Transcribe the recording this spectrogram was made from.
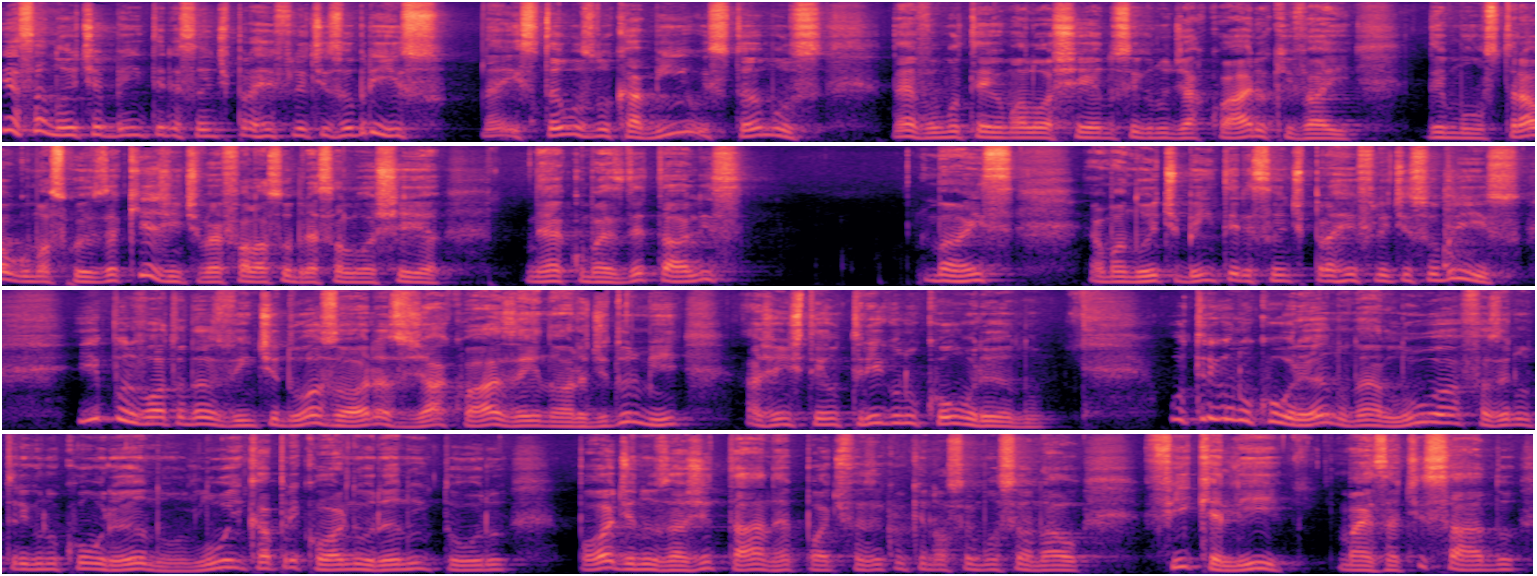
E essa noite é bem interessante para refletir sobre isso. Né? Estamos no caminho, estamos, né, vamos ter uma lua cheia no signo de Aquário que vai demonstrar algumas coisas aqui. A gente vai falar sobre essa lua cheia né, com mais detalhes, mas é uma noite bem interessante para refletir sobre isso. E por volta das 22 horas, já quase aí na hora de dormir, a gente tem o trígono com Urano. O trígono com Urano, né, Lua fazendo um trígono com Urano, Lua em Capricórnio, Urano em Touro, pode nos agitar, né, pode fazer com que o nosso emocional fique ali mais atiçado,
